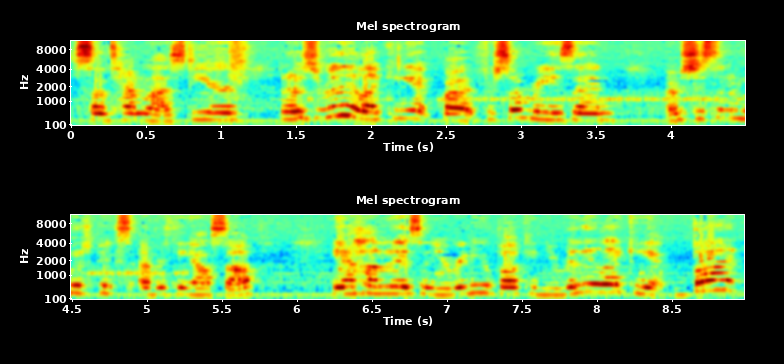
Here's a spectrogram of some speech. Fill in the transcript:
sometime last year, and I was really liking it, but for some reason, I was just in the mood to pick everything else up. You know how it is when you're reading a book and you're really liking it, but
